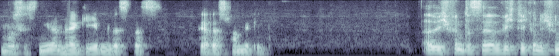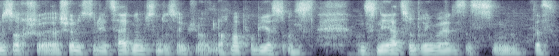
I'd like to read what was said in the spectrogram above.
muss es niemand mehr geben, dass das, der das vermittelt. Also ich finde das sehr wichtig und ich finde es auch schön, dass du dir Zeit nimmst und das irgendwie nochmal probierst, uns, uns näher zu bringen, weil das ist, das,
